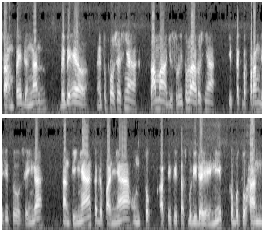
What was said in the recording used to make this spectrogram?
sampai dengan BBL. Nah itu prosesnya lama, justru itulah harusnya IPTEK berperang di situ sehingga nantinya ke depannya untuk aktivitas budidaya ini kebutuhan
